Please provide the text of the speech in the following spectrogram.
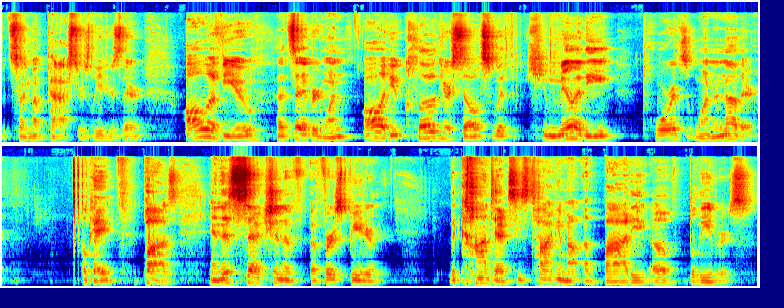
it's talking about pastors, leaders there. All of you, that's everyone, all of you clothe yourselves with humility towards one another. Okay, pause. In this section of, of 1 Peter, the context, he's talking about a body of believers.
